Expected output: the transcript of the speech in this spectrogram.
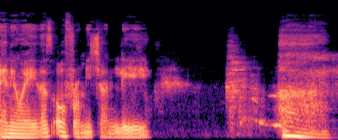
Anyway, that's all from me, Chan.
